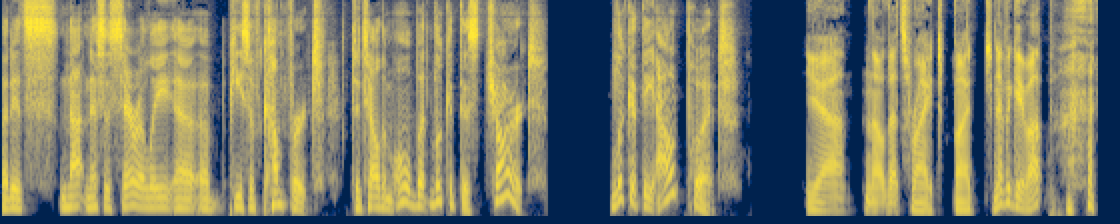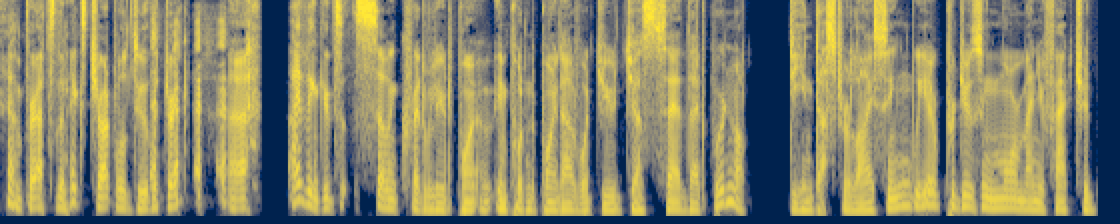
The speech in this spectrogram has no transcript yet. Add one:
but it's not necessarily a, a piece of comfort to tell them, oh, but look at this chart. Look at the output. Yeah, no, that's right. But never give up. Perhaps the next chart will do the trick. uh, I think it's so incredibly important to point out what you just said that we're not deindustrializing. We are producing more manufactured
